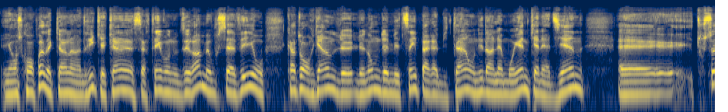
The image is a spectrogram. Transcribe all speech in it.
Et on se comprend, docteur Landry, que quand certains vont nous dire, ah, mais vous savez, quand on regarde le, nombre de médecins par habitant, on est dans la moyenne canadienne. Euh, tout ça,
